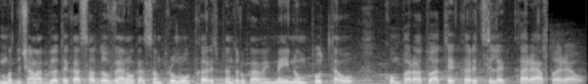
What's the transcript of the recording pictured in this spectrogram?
Eu mă duceam la biblioteca Sadoveanu ca să împrumut cărți, pentru că mei nu puteau cumpăra toate cărțile care apăreau.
